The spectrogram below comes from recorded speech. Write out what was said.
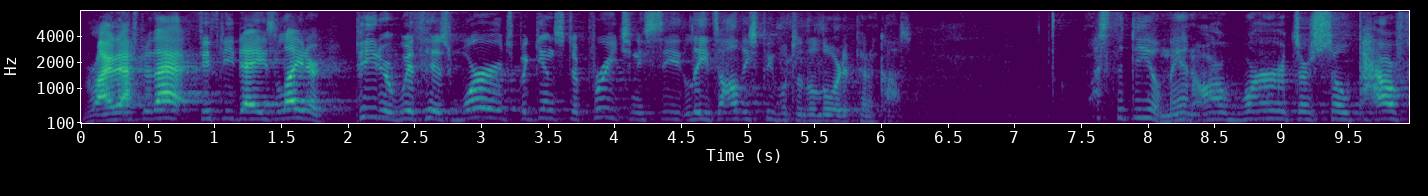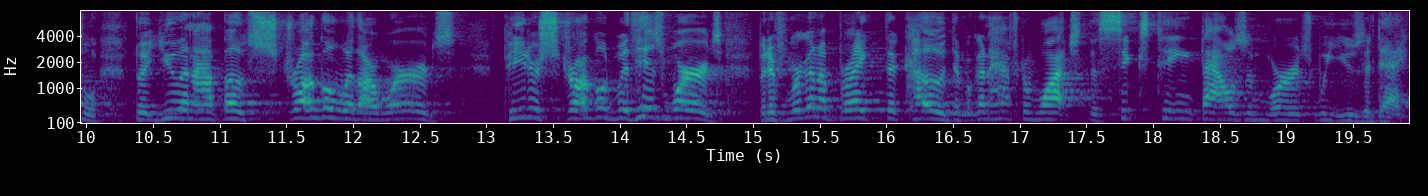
Right after that, 50 days later, Peter, with his words, begins to preach and he see, leads all these people to the Lord at Pentecost. What's the deal, man? Our words are so powerful, but you and I both struggle with our words. Peter struggled with his words, but if we're going to break the code, then we're going to have to watch the 16,000 words we use a day.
